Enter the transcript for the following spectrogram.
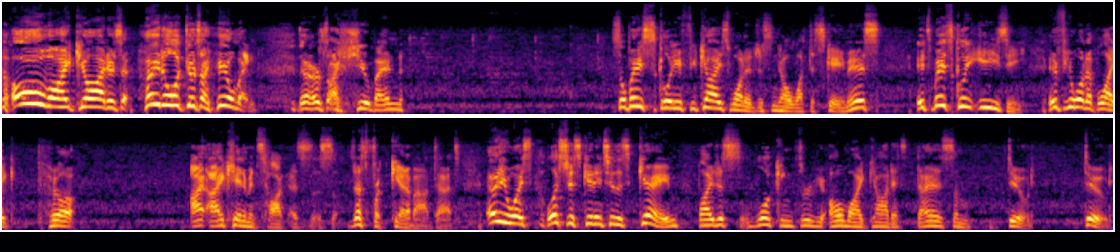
Oh my god, is it? Hey, look, there's a human! There's a human! So basically, if you guys want to just know what this game is, it's basically easy. If you want to, like, I, I can't even talk. It's, it's- just forget about that. Anyways, let's just get into this game by just looking through here. Oh my god, it's, that is some... Dude. Dude.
